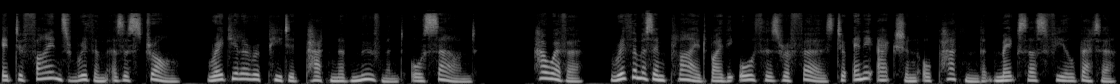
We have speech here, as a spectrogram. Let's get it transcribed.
it defines rhythm as a strong, regular repeated pattern of movement or sound. However, rhythm as implied by the authors refers to any action or pattern that makes us feel better.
